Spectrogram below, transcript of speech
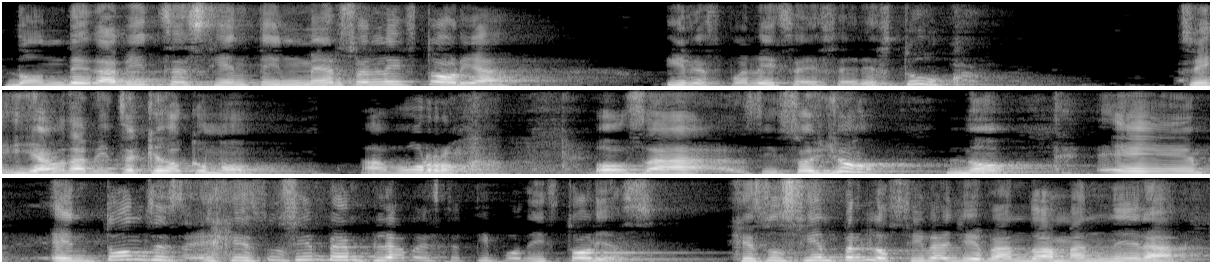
donde David se siente inmerso en la historia y después le dice, ese eres tú. ¿Sí? Y ya David se quedó como, aburro. O sea, sí soy yo, ¿no? Eh, entonces Jesús siempre empleaba este tipo de historias. Jesús siempre los iba llevando a manera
